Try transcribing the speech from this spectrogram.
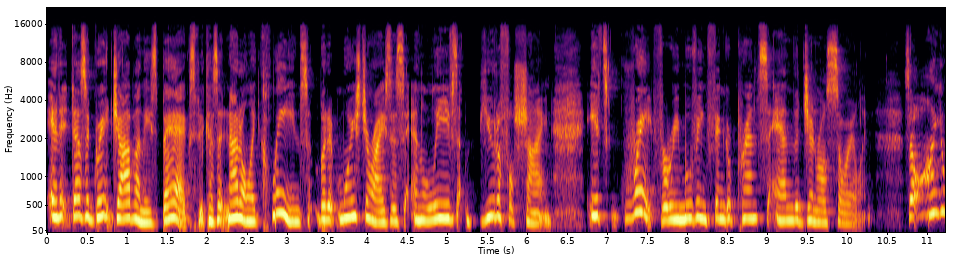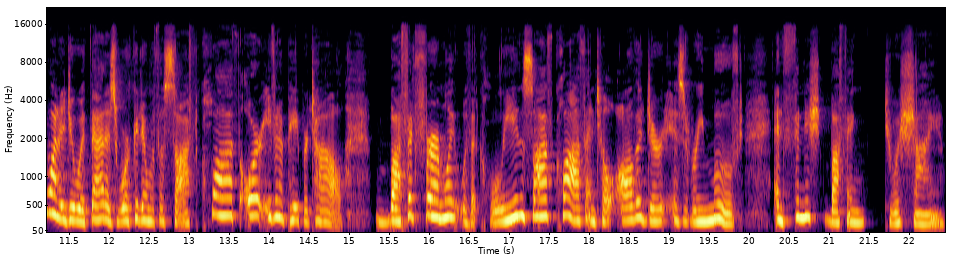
And it does a great job on these bags because it not only cleans, but it moisturizes and leaves a beautiful shine. It's great for removing fingerprints and the general soiling. So all you want to do with that is work it in with a soft cloth or even a paper towel. Buff it firmly with a clean soft cloth until all the dirt is removed and finish buffing to a shine.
